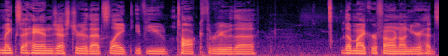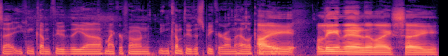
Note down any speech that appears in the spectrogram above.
makes a hand gesture that's like if you talk through the the microphone on your headset, you can come through the uh, microphone. You can come through the speaker on the helicopter. I lean in and I say,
